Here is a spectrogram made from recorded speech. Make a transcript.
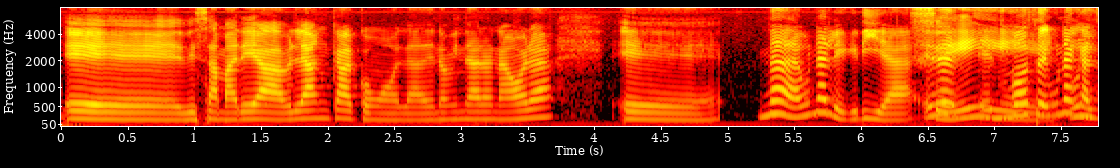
eh, de esa marea blanca, como la denominaron ahora. Nada, una alegría. Era Sí, hermosa, una un canción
